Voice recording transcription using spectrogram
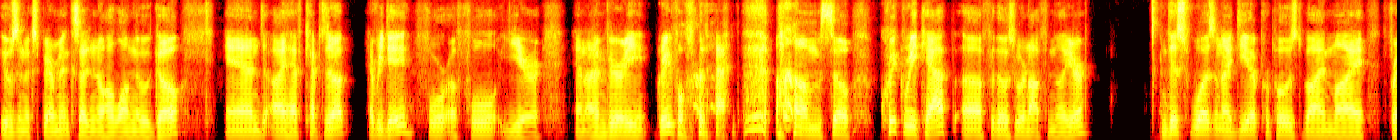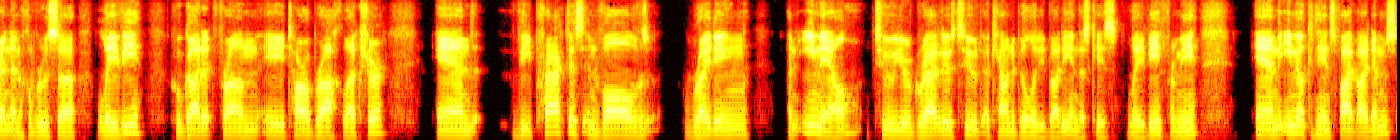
it was an experiment because I didn't know how long it would go, and I have kept it up every day for a full year, and I'm very grateful for that. Um, so, quick recap uh, for those who are not familiar. This was an idea proposed by my friend and chavrusa Levy, who got it from a Tara Brach lecture, and the practice involves writing an email to your gratitude accountability buddy, in this case Levy for me, and the email contains five items:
